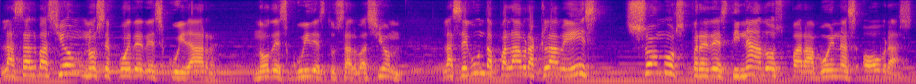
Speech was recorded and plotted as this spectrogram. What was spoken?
La salvación no se puede descuidar. No descuides tu salvación. La segunda palabra clave es somos predestinados para buenas obras.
